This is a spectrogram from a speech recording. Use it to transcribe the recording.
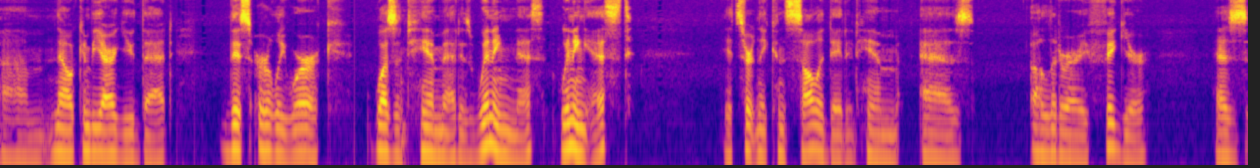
um, now it can be argued that this early work wasn't him at his winningness winningest it certainly consolidated him as a literary figure, as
